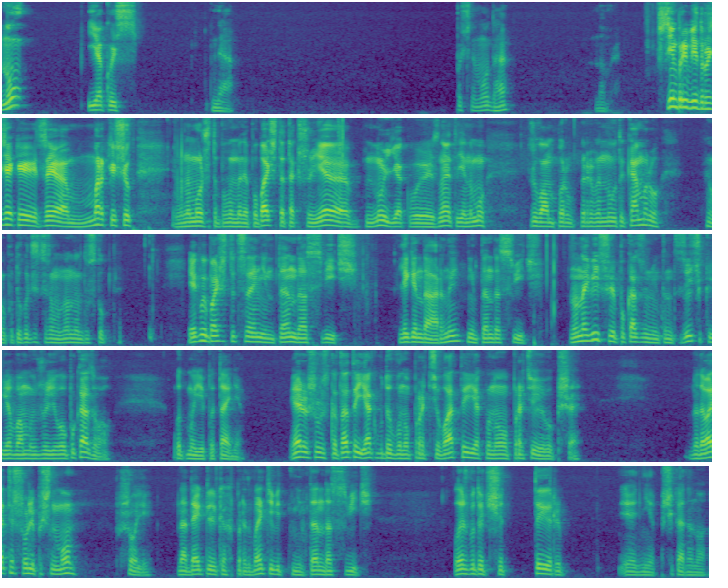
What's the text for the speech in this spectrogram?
Ну, якось. Да. Почнемо, да? Добре. Всім привіт, друзяки! Це я Марк Ющук. І Ви не можете ви мене побачити, так що я, ну, як ви знаєте, я не можу вам перевернути камеру, що це воно недоступне. Як ви бачите, це Nintendo Switch. Легендарний Nintendo Switch. Ну навіщо я показую Nintendo Switch, як я вам вже його показував? От моє питання. Я вирішив сказати, як буде воно працювати, як воно працює взагалі. Ну давайте шолі почнемо. Шолі. На декількох предметів від Nintendo Switch. Ж буде 4. Е, ні, почекай на но.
